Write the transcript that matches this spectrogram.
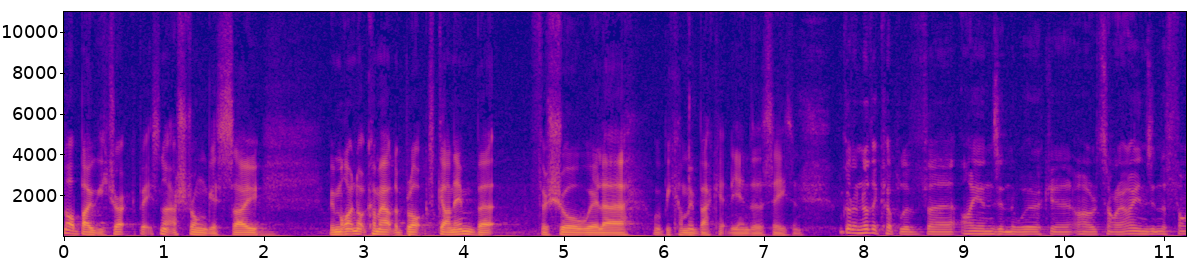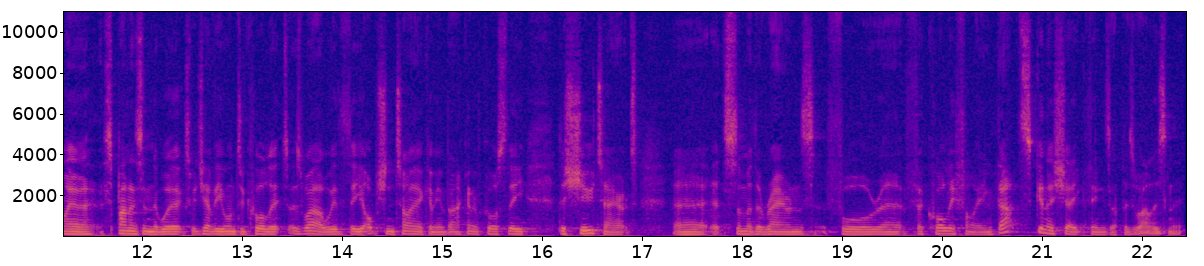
not a bogey truck, but it's not our strongest. So we might not come out the blocks gunning, but for sure we'll uh, we'll be coming back at the end of the season. We've got another couple of uh, irons in the work, uh, or sorry, irons in the fire, spanners in the works, whichever you want to call it, as well, with the option tyre coming back, and of course the the shootout uh, at some of the rounds for uh, for qualifying. That's going to shake things up as well, isn't it?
